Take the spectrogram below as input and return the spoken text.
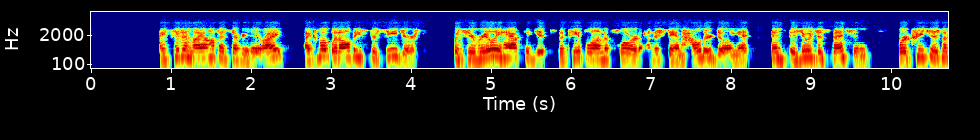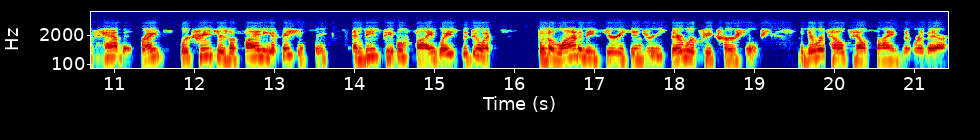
I sit in my office every day, right? I come up with all these procedures, but you really have to get the people on the floor to understand how they're doing it. And as you had just mentioned, we're creatures of habit, right? We're creatures of finding efficiency, and these people find ways to do it. With a lot of these serious injuries, there were precursors. There were telltale signs that were there.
